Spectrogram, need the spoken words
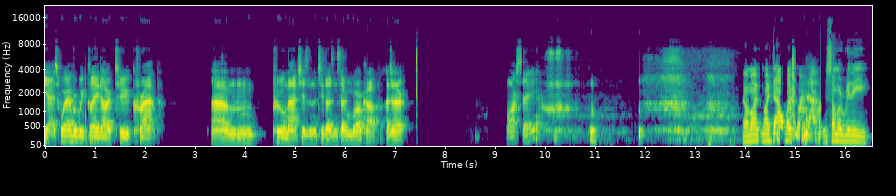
Yeah, it's wherever we played our two crap um, pool matches in the 2007 World Cup. I don't know. Marseille? no, my my dad went somewhere really.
